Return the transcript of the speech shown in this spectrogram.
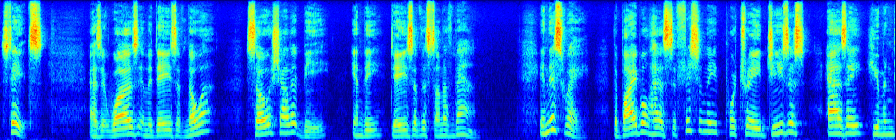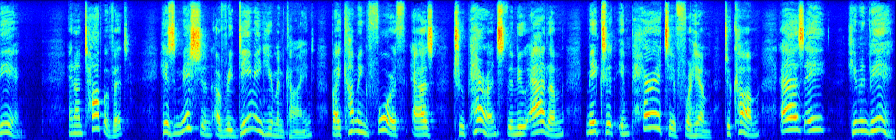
states, "As it was in the days of Noah, so shall it be in the days of the Son of Man." In this way, the Bible has sufficiently portrayed Jesus as a human being. And on top of it, his mission of redeeming humankind by coming forth as true parents, the new Adam, makes it imperative for him to come as a human being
